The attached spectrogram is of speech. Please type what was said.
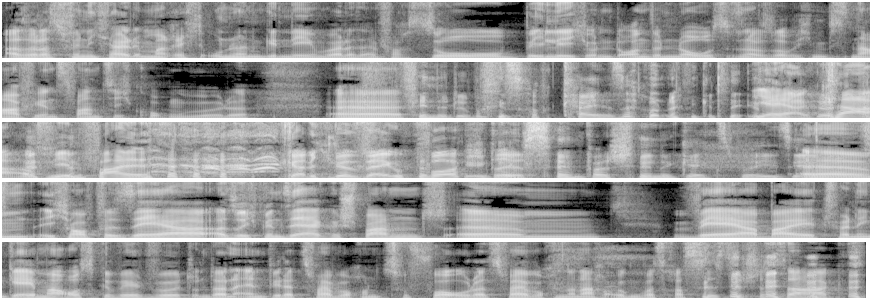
Also das finde ich halt immer recht unangenehm, weil das einfach so billig und on the nose ist, als ob ich ein bisschen H24 gucken würde. Äh, Findet übrigens auch Kyle sehr unangenehm. Ja, ja, klar, auf jeden Fall. Kann ich mir sehr gut vorstellen. Du ein paar schöne Gags bei Easy Allies. Ähm, ich hoffe sehr, also ich bin sehr gespannt, ähm, wer bei Training Gamer ausgewählt wird und dann entweder zwei Wochen zuvor oder zwei Wochen danach irgendwas Rassistisches sagt.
